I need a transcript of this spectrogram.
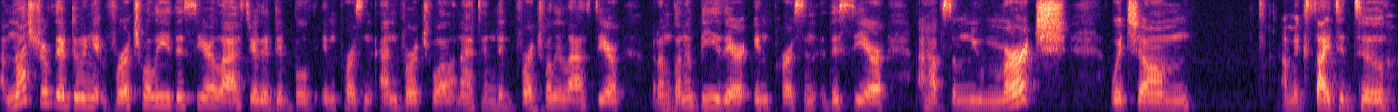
I'm not sure if they're doing it virtually this year. Last year they did both in person and virtual, and I attended virtually last year, but I'm going to be there in person this year. I have some new merch, which um I'm excited to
